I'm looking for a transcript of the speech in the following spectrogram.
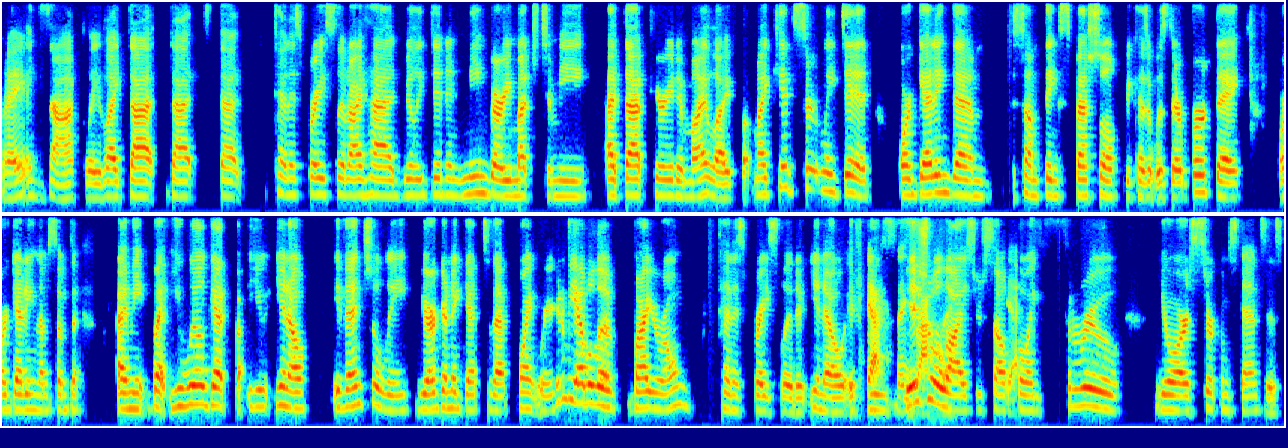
right? Exactly. Like that, that, that tennis bracelet I had really didn't mean very much to me at that period in my life, but my kids certainly did, or getting them something special because it was their birthday or getting them something. I mean, but you will get you, you know, eventually you're going to get to that point where you're going to be able to buy your own tennis bracelet you know if yes, you exactly. visualize yourself yes. going through your circumstances.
